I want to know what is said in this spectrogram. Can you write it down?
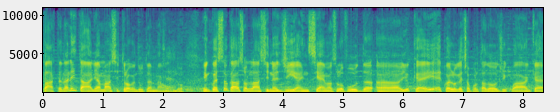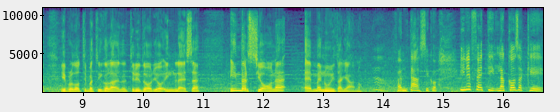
parte dall'Italia ma si trova in tutto il mondo. Certo. In questo caso la sinergia insieme a Slow Food uh, UK è quello che ci ha portato oggi qua anche i prodotti particolari del territorio inglese in versione e menù italiano. Ah, fantastico. In effetti la cosa che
